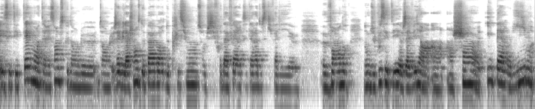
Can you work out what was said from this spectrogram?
et c'était tellement intéressant parce que dans le, dans le, j'avais la chance de pas avoir de pression sur le chiffre d'affaires, etc., de ce qu'il fallait vendre. Donc du coup, c'était, euh, j'avais un, un, un champ euh, hyper libre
